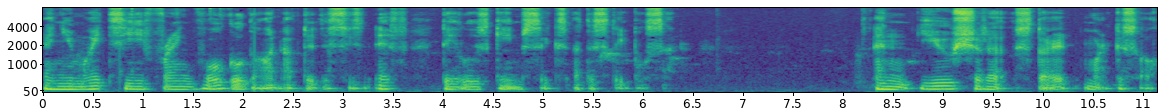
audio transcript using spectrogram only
And you might see Frank Vogel gone after this season if they lose game six at the Staples Center. And you should have started Marc Gasol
